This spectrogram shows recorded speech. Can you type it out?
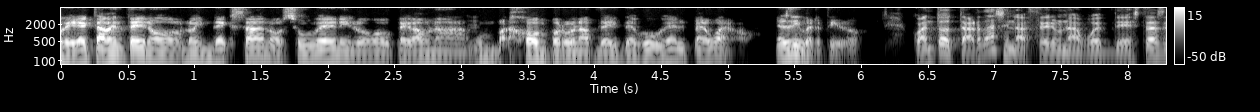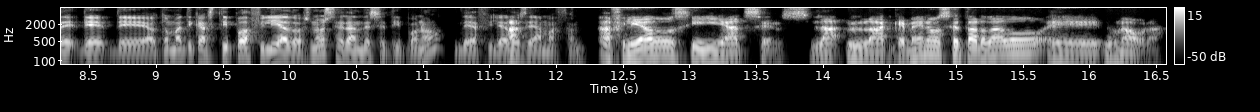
directamente no, no, indexan o suben y luego pega una, un bajón por un update de Google, pero bueno, es divertido. ¿Cuánto tardas en hacer una web de estas, de, de, automáticas tipo afiliados, ¿no? Serán de ese tipo, ¿no? De afiliados ah, de Amazon. Afiliados y AdSense. La, la que menos he tardado, eh, una hora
